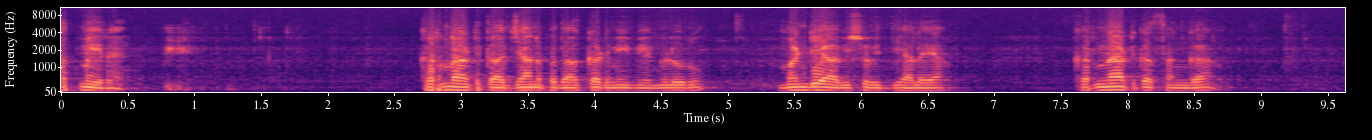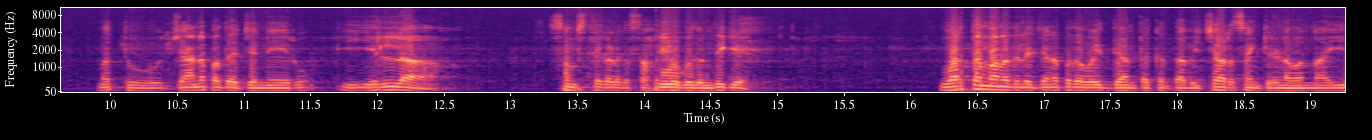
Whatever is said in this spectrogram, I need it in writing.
ಆತ್ಮೀಯರೇ, ಕರ್ನಾಟಕ ಜಾನಪದ ಅಕಾಡೆಮಿ, ಬೆಂಗಳೂರು, ಮಂಡ್ಯ ವಿಶ್ವವಿದ್ಯಾಲಯ, ಕರ್ನಾಟಕ ಸಂಘ ಮತ್ತು ಜಾನಪದ ಜನೆಯರು ಈ ಎಲ್ಲ ಸಂಸ್ಥೆಗಳ ಸಹಯೋಗದೊಂದಿಗೆ ವರ್ತಮಾನದಲ್ಲಿ ಜನಪದ ವೈದ್ಯ ಅಂತಕ್ಕಂಥ ವಿಚಾರ ಸಂಕಿರಣವನ್ನು ಈ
